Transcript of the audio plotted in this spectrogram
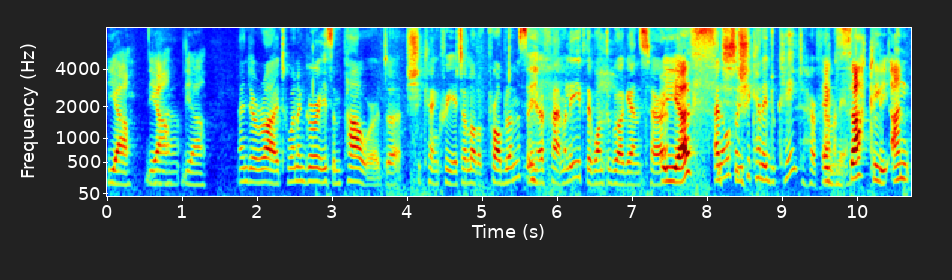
Yeah, yeah, yeah. And you're right. When a girl is empowered, uh, she can create a lot of problems in her family if they want to go against her. Yes. And also, she- she can educate her family. Exactly. And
